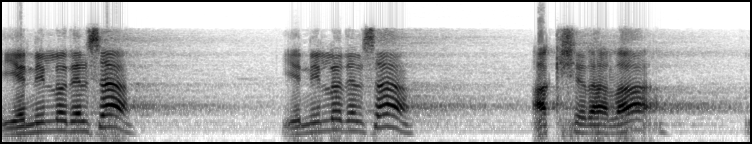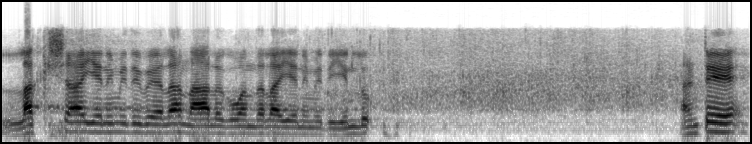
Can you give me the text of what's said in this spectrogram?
ఎన్నిల్లో తెలుసా? ఎన్నిల్లో తెలుసా? అక్షరాల లక్ష ఎనిమిది వేల నాలుగు వందల ఎనిమిది ఇండ్లు. అంటే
